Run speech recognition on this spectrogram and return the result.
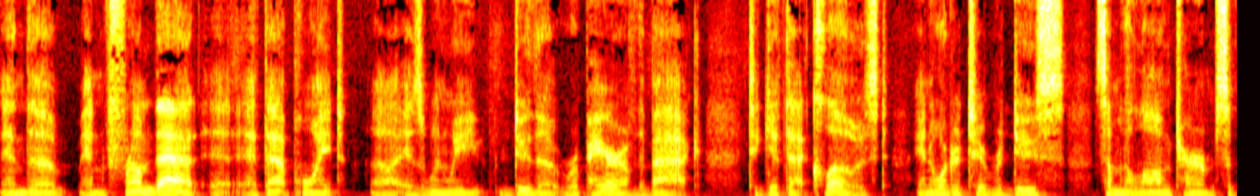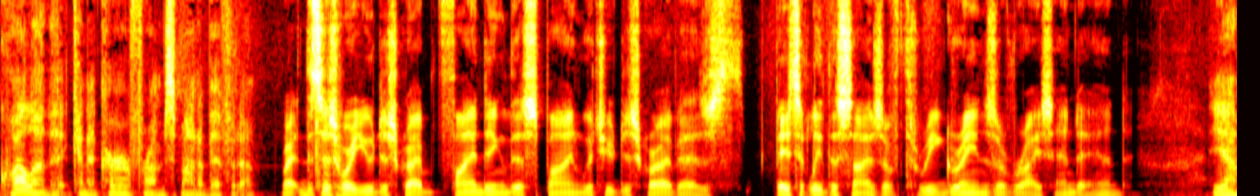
And the and from that at that point uh, is when we do the repair of the back to get that closed in order to reduce some of the long term sequelae that can occur from spina bifida. Right. This is where you describe finding this spine, which you describe as basically the size of three grains of rice end to end. Yeah,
